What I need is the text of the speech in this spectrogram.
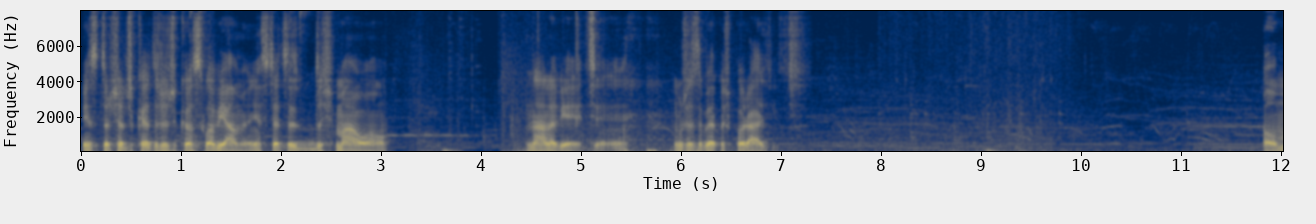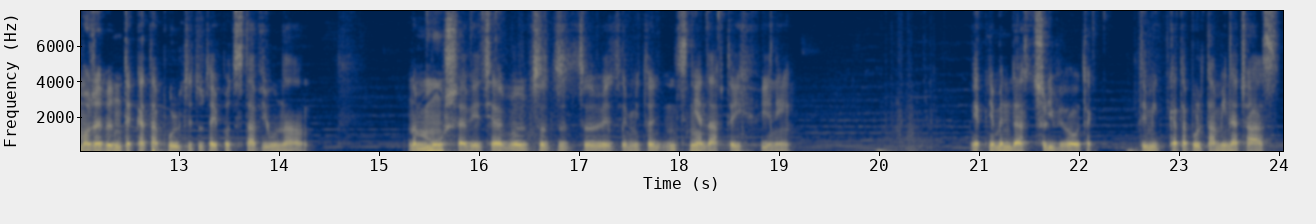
Więc troszeczkę, troszeczkę osłabiamy. Niestety dość mało. No ale wiecie, muszę sobie jakoś poradzić. O, może bym te katapulty tutaj podstawił na... No muszę, wiecie, bo co, co, co wiecie, mi to nic nie da w tej chwili. Jak nie będę strzeliwywał tak tymi katapultami na czas.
